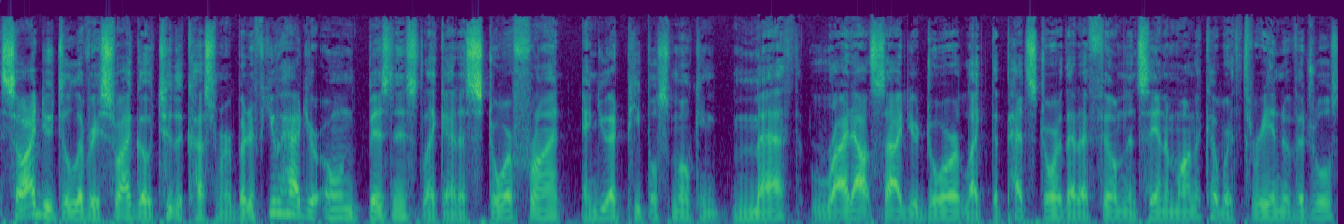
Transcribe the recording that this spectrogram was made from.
So I do delivery, so I go to the customer. But if you had your own business, like at a storefront, and you had people smoking meth right outside your door, like the pet store that I filmed in Santa Monica, where three individuals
